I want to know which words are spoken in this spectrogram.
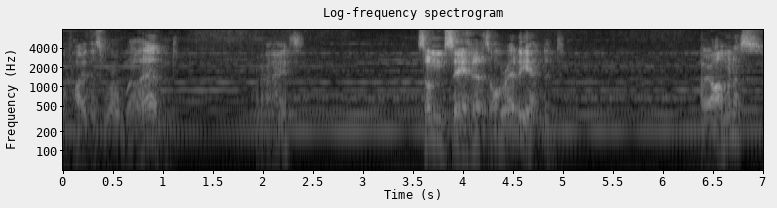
of how this world will end. Right. Some say it has already ended. How ominous.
